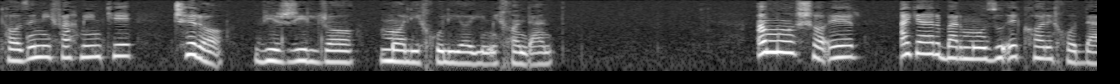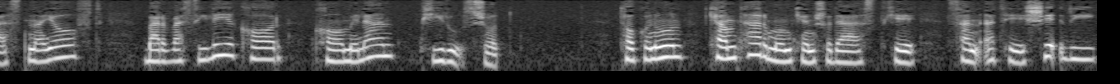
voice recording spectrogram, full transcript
تازه می‌فهمیم که چرا ویرژیل را مالی خولیایی میخواندند. اما شاعر اگر بر موضوع کار خود دست نیافت بر وسیله کار کاملا پیروز شد. تاکنون کمتر ممکن شده است که صنعت شعری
